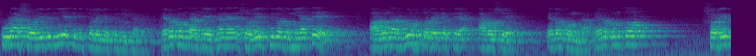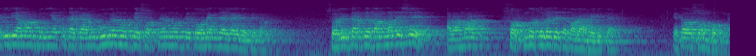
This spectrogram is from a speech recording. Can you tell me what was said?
পুরা শরীর নিয়ে তিনি চলে গেছেন ওইখানে। এরকম না যে এখানে শরীর ছিল দুনিয়াতে আর ওনার রুহ চলে গেছে আরও সে, এরকম না। এরকম তো শরীর যদি আমার দুনিয়াতে থাকে, আমি ঘুমের মধ্যে, স্বপ্নের মধ্যে তো অনেক জায়গায় যেতে পারি। শরীর থাকবে বাংলাদেশে আর আমার স্বপ্ন চলে যেতে পারে আমেরিকায়। এটা অসম্ভব না।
